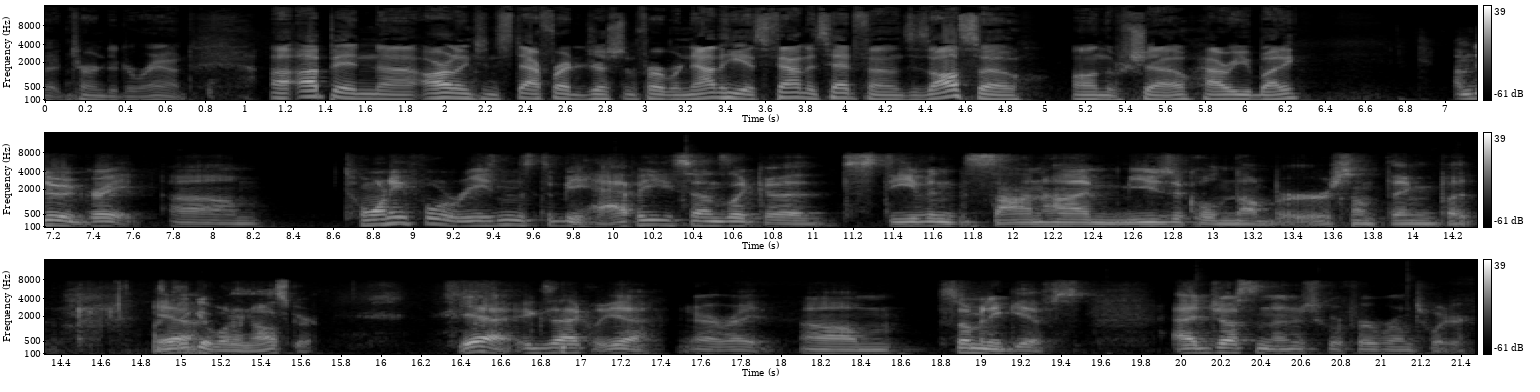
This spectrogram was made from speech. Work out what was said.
uh, turned it around. Uh, up in uh, Arlington, staff writer Justin Ferber, now that he has found his headphones, is also on the show. How are you, buddy? I'm doing great. Um, 24 Reasons to Be Happy sounds like a Stephen Sondheim musical number or something, but yeah. I think it won an Oscar. Yeah, exactly. Yeah. All right. Um, so many gifts. Add Justin underscore Ferber on Twitter.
